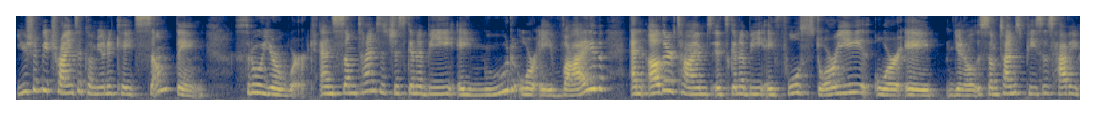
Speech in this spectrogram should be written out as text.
you should be trying to communicate something through your work. And sometimes it's just gonna be a mood or a vibe, and other times it's gonna be a full story or a, you know, sometimes pieces have a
